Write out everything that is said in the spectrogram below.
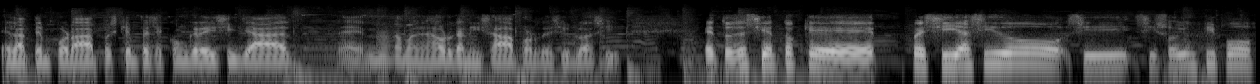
en la temporada, pues que empecé con Gracie ya de una manera organizada, por decirlo así. Entonces siento que, pues sí ha sido, sí, sí soy un tipo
